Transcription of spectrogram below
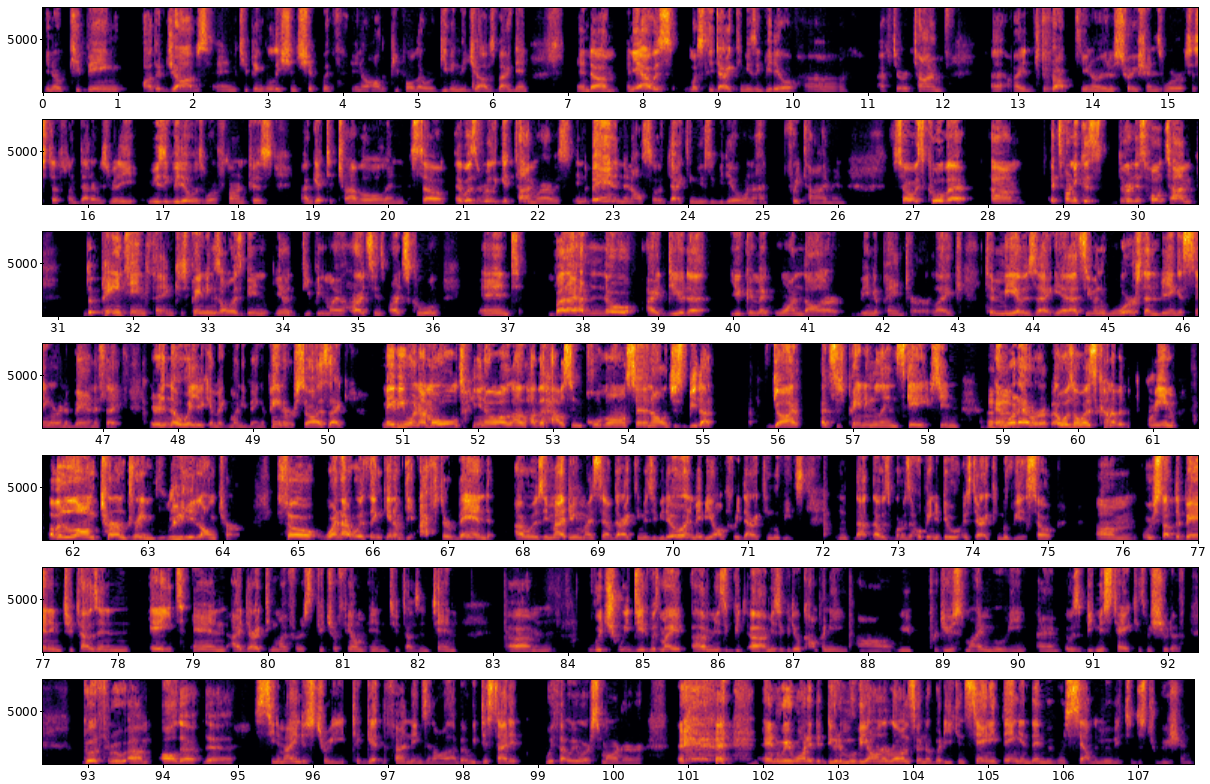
you know keeping other jobs and keeping relationship with you know all the people that were giving me jobs back then and um and yeah I was mostly directing music video uh, after a time uh, I dropped, you know, illustrations, works, and stuff like that. I was really music videos were fun because I get to travel, and so it was a really good time where I was in the band and then also directing music video when I had free time, and so it was cool. But um, it's funny because during this whole time, the painting thing, because painting has always been, you know, deep in my heart since art school, and but I had no idea that you can make one dollar being a painter. Like to me, it was like, yeah, it's even worse than being a singer in a band. It's like there is no way you can make money being a painter. So I was like, maybe when I'm old, you know, I'll, I'll have a house in Provence and I'll just be that guy that's just painting landscapes and and whatever. But it was always kind of a dream of a long-term dream, really long-term. So when I was thinking of the after band, I was imagining myself directing music video and maybe all three directing movies. That that was what I was hoping to do is directing movies. So um, we stopped the band in 2008, and I directing my first feature film in 2010, um, which we did with my uh, music uh, music video company. Uh, we produced my movie, and it was a big mistake because we should have go through um, all the the cinema industry to get the fundings and all that. But we decided we thought we were smarter and we wanted to do the movie on our own so nobody can say anything and then we would sell the movie to distribution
